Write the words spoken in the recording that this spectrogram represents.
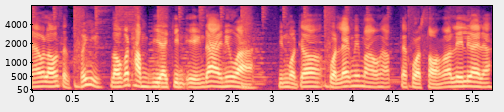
นะเรารู้สึกเฮ้ยเราก็ทำเบียร์กินเองได้นี่หว่า กินหมดก็ขวดแรกไม่เมาครับ แต่ขวด2ก็เรื่อยๆแล้ว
